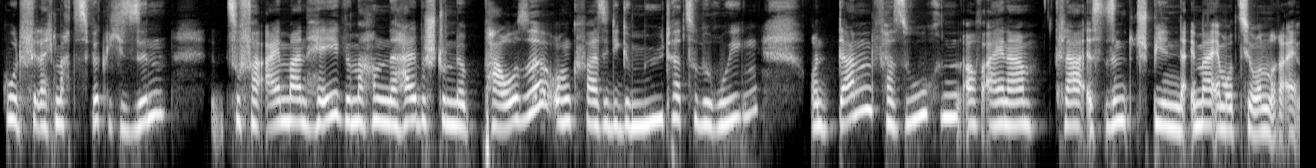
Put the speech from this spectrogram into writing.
gut, vielleicht macht es wirklich Sinn, zu vereinbaren, hey, wir machen eine halbe Stunde Pause, um quasi die Gemüter zu beruhigen und dann versuchen auf einer, klar, es sind, spielen da immer Emotionen rein,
